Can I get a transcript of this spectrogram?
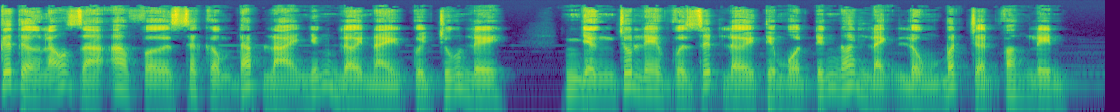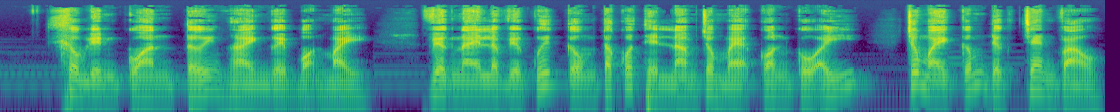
Cứ tưởng lão già A Phở sẽ không đáp lại những lời này của chú Lê nhưng chú Lê vừa dứt lời thì một tiếng nói lạnh lùng bất chợt vang lên. Không liên quan tới hai người bọn mày. Việc này là việc cuối cùng ta có thể làm cho mẹ con cô ấy. Chúng mày cấm được chen vào.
